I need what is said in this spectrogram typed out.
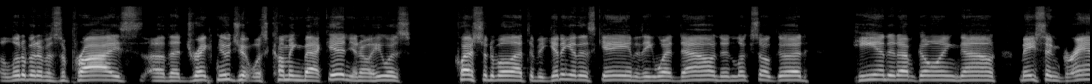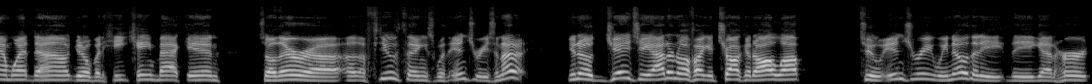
a little bit of a surprise uh, that Drake Nugent was coming back in. You know, he was questionable at the beginning of this game that he went down, didn't look so good. He ended up going down. Mason Graham went down, you know, but he came back in. So there were uh, a few things with injuries. And I, you know, JJ, I don't know if I could chalk it all up to injury. We know that he, that he got hurt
